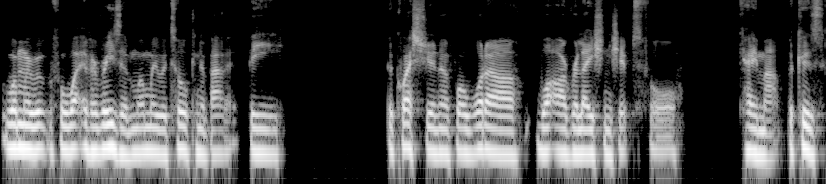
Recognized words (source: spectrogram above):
when we were for whatever reason when we were talking about it the the question of well what are what are relationships for came up. Because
